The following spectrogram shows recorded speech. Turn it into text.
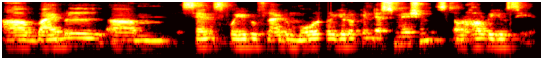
uh, viable um, sense for you to fly to more european destinations or how do you see it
